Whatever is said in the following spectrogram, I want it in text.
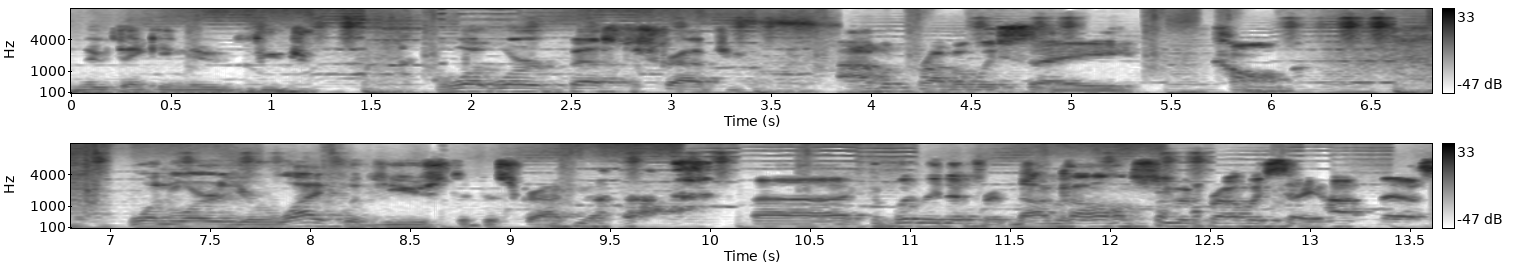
New Thinking, New Future. What word best describes you? I would probably say calm. One word your wife would use to describe you? uh, completely different. Not she would, calm. She would probably say hot mess.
